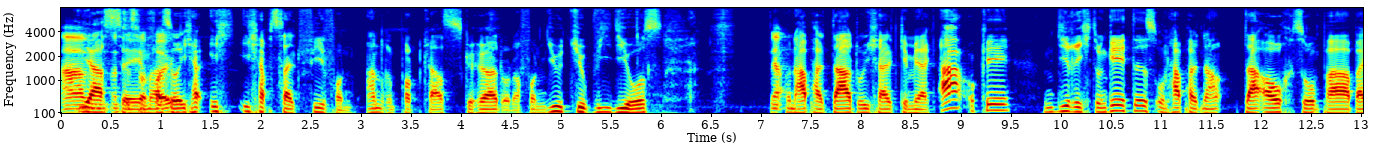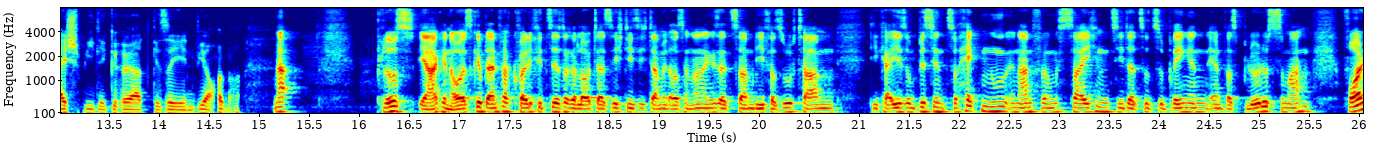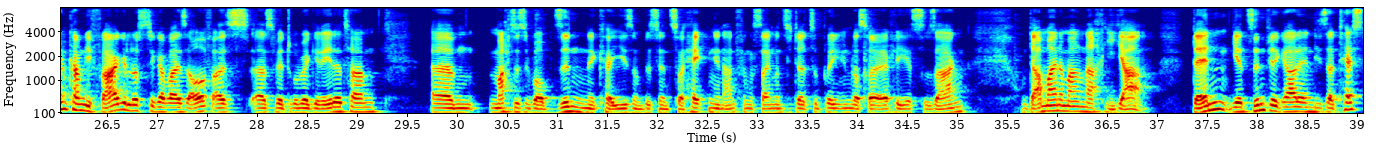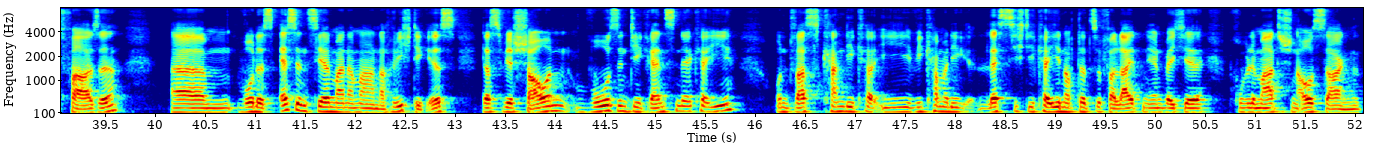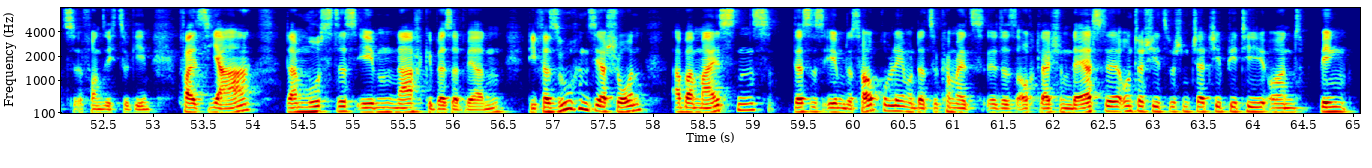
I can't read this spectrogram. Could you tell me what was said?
Ähm, ja, same. Also ich, ich, ich habe es halt viel von anderen Podcasts gehört oder von YouTube-Videos ja. und habe halt dadurch halt gemerkt, ah, okay, in die Richtung geht es und habe halt na, da auch so ein paar Beispiele gehört, gesehen, wie auch immer. Na, Plus, ja, genau, es gibt einfach qualifiziertere Leute als ich, die sich damit auseinandergesetzt haben, die versucht haben, die KI so ein bisschen zu hacken, in Anführungszeichen, sie dazu zu bringen, irgendwas Blödes zu machen. Vorhin kam die Frage lustigerweise auf, als, als wir drüber geredet haben, ähm, macht es überhaupt Sinn, eine KI so ein bisschen zu hacken, in Anführungszeichen, und sie dazu bringen, irgendwas Veröffentliches zu sagen? Und da meiner Meinung nach ja. Denn jetzt sind wir gerade in dieser Testphase, ähm, wo das essentiell meiner Meinung nach wichtig ist, dass wir schauen, wo sind die Grenzen der KI und was kann die KI, wie kann man die, lässt sich die KI noch dazu verleiten, irgendwelche problematischen Aussagen von sich zu geben? Falls ja, dann muss das eben nachgebessert werden. Die versuchen es ja schon, aber meistens, das ist eben das Hauptproblem und dazu kann man jetzt, das ist auch gleich schon der erste Unterschied zwischen ChatGPT und Bing,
